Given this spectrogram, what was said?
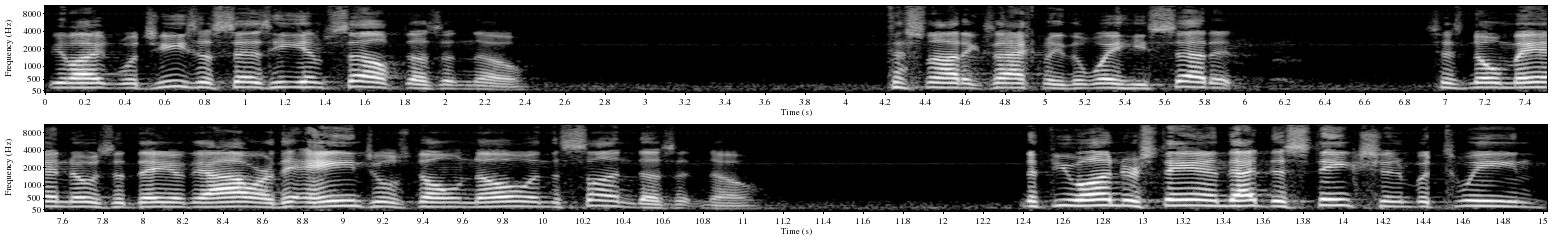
be like, well, Jesus says he himself doesn't know. That's not exactly the way he said it. He says, No man knows the day or the hour. The angels don't know, and the Son doesn't know. If you understand that distinction between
